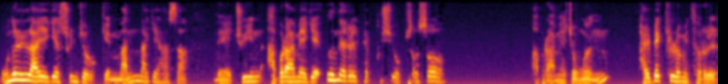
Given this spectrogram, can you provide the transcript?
오늘 나에게 순조롭게 만나게 하사 내 주인 아브라함에게 은혜를 베푸시옵소서. 아브라함의 종은 800km를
